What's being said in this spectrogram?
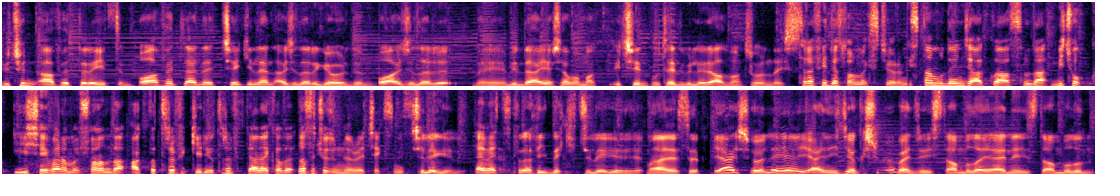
bütün afetlere gittim. O afetlerde çekilen acıları gördüm. O acıları e, bir daha yaşamamak için bu tedbirleri almak zorundayız. Trafiği de sormak istiyorum. İstanbul deyince akla aslında birçok iyi şey var ama şu anda akla trafik geliyor. Trafikle alakalı nasıl çözümler üreteceksiniz? Çile geliyor. Evet. Trafikteki çile geliyor maalesef. Ya şöyle ya, yani hiç yakışmıyor bence İstanbul'a. Yani İstanbul'un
